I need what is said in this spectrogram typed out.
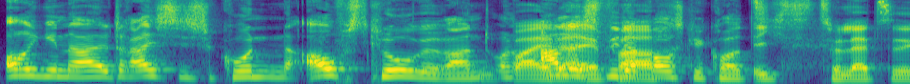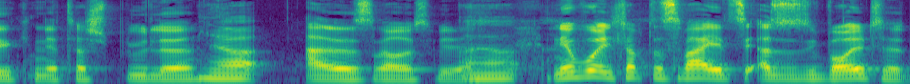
original 30 Sekunden aufs Klo gerannt und Beide alles wieder rausgekotzt. Ich Toilette, Knitter, Spüle, ja, alles raus wieder. ja. Nee, obwohl, ich glaube, das war jetzt, also sie wollte,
